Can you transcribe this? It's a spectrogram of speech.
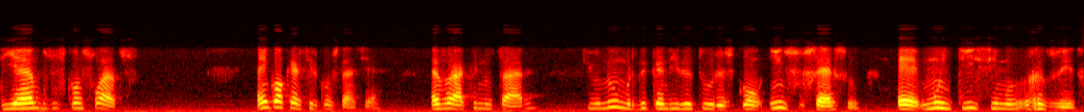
de ambos os consulados. Em qualquer circunstância, haverá que notar que o número de candidaturas com insucesso é muitíssimo reduzido.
